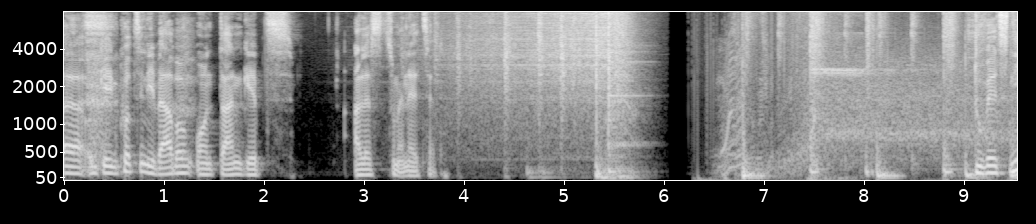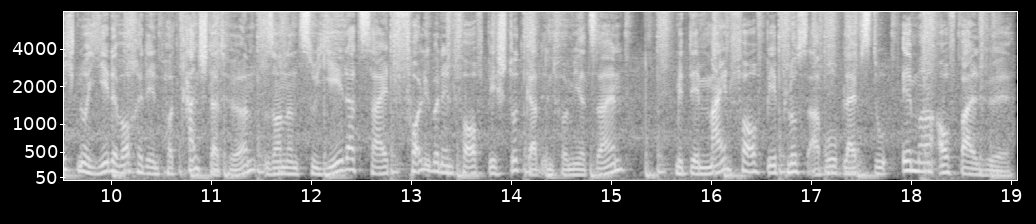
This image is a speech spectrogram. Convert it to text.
äh, und gehen kurz in die Werbung und dann gibt's alles zum NLZ. Du willst nicht nur jede Woche den Podcast hören, sondern zu jeder Zeit voll über den VfB Stuttgart informiert sein? Mit dem Mein VfB Plus Abo bleibst du immer auf Ballhöhe.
